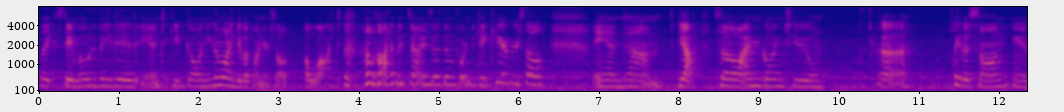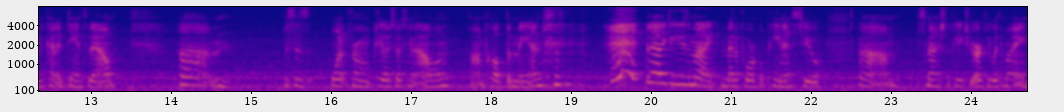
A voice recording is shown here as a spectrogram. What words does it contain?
like stay motivated and to keep going. You can want to give up on yourself a lot, a lot of the time. So it's important to take care of yourself. And um, yeah, so I'm going to uh, play this song and kind of dance it out. Um, this is one from Taylor Swift's new album um, called The Man. and I like to use my metaphorical penis to um, smash the patriarchy with my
